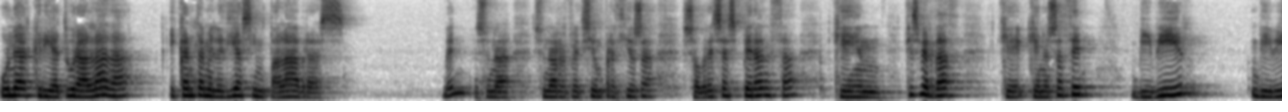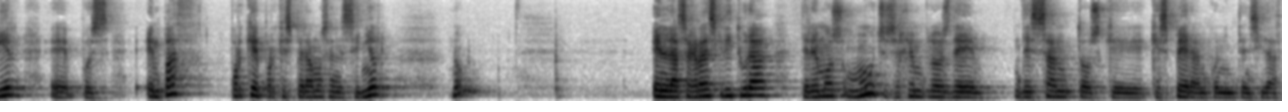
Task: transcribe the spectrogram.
una criatura alada y canta melodías sin palabras. ¿Ven? Es una, es una reflexión preciosa sobre esa esperanza que, es verdad que, nos hace vivir, vivir eh, pues, en paz. ¿Por qué? Porque esperamos en el Señor. ¿no? En la Sagrada Escritura tenemos muchos ejemplos de, santos que, esperan con intensidad.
